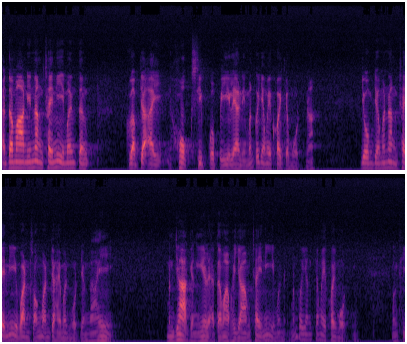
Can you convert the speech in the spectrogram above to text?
อัตมานี่นั่งใช่นี่มันตั้งเกือบจะไอหกสิบกว่าปีแล้วนี่ มันก็ยังไม่ค่อยจะหมดนะโยมจะมานั่งใช่นี่วันสองวันจะให้มันหมดยังไง มันยากอย่างนี้แหละแต่มาพยายามใช่นี่มัน มันก็ยังจะไม่ค่อยหมด บางที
